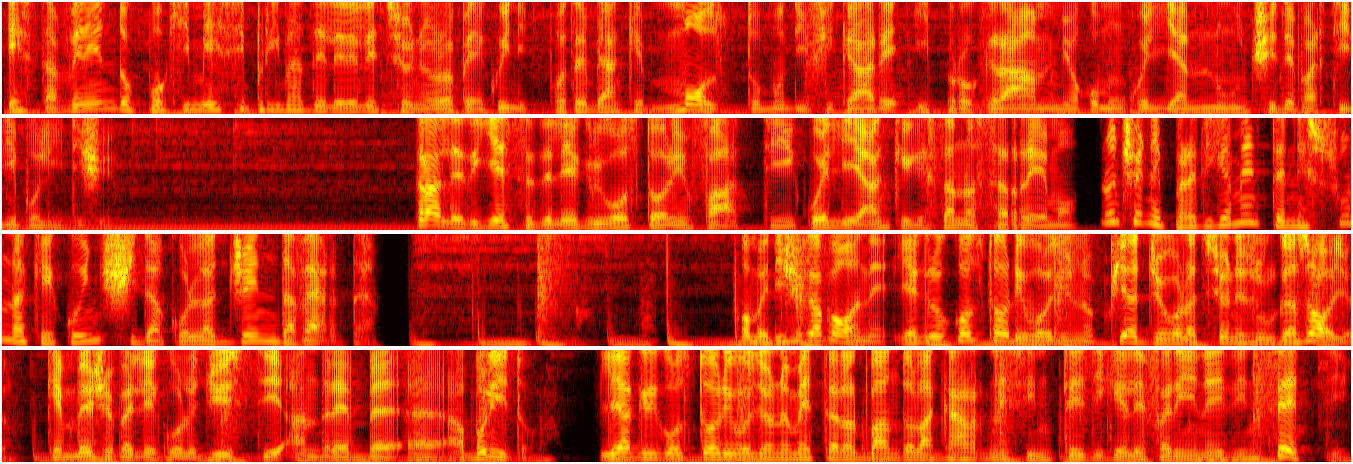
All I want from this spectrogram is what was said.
e sta avvenendo pochi mesi prima delle elezioni europee, quindi potrebbe anche molto modificare i programmi o comunque gli annunci dei partiti politici. Tra le richieste degli agricoltori, infatti, quelli anche che stanno a Sanremo, non ce n'è praticamente nessuna che coincida con l'agenda verde. Come dice Capone, gli agricoltori vogliono più agevolazioni sul gasolio, che invece per gli ecologisti andrebbe eh, abolito Gli agricoltori vogliono mettere al bando la carne sintetica e le farine di insetti.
